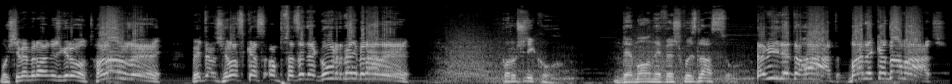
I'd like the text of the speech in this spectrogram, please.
Musimy bronić gród. Chorąży! Wydać rozkaz obsadzenia górnej bramy! Poruczniku, demony wyszły z lasu. Idę do chat! Barykadować!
